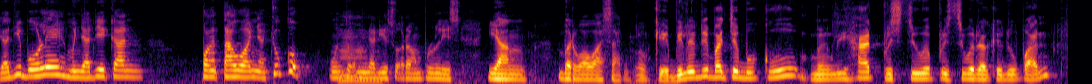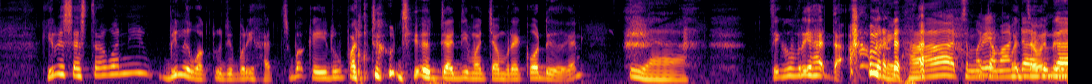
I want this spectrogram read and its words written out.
Jadi boleh menjadikan pengetahuannya cukup untuk menjadi seorang penulis yang berwawasan. Okey, bila dia baca buku, melihat peristiwa-peristiwa dalam kehidupan, kira sastrawan ni bila waktu dia berehat? Sebab kehidupan tu dia jadi macam recorder kan? Iya. Cikgu berehat tak? Berehat semacam anda Macam mana? juga.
